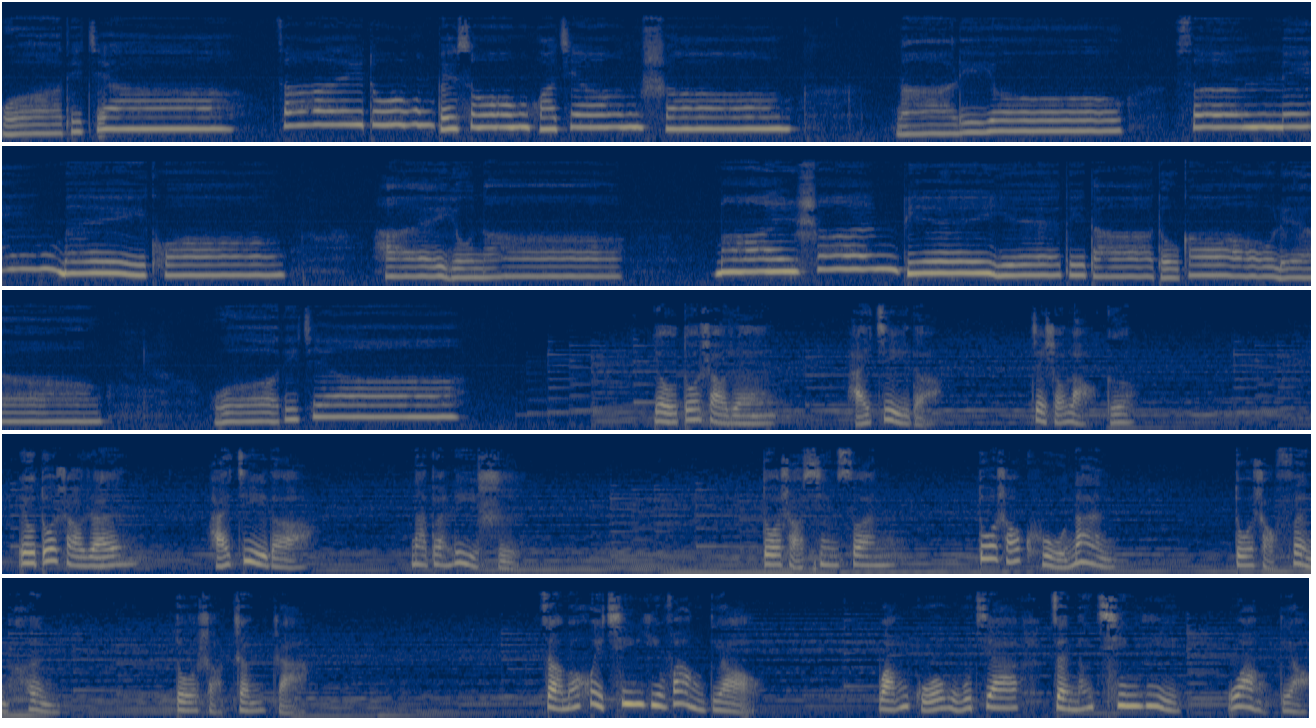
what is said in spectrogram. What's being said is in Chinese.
我的家在东北松花江上，那里有森林煤矿，还有那满山遍野的大豆高粱。我我的家，有多少人还记得这首老歌？有多少人还记得那段历史？多少心酸，多少苦难，多少愤恨，多少挣扎。怎么会轻易忘掉？亡国无家，怎能轻易忘掉？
